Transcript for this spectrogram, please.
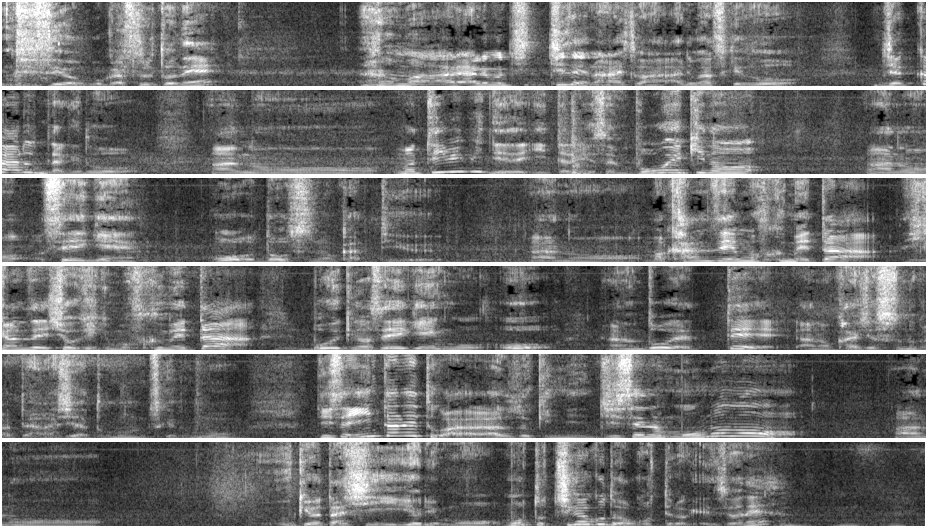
ですよ僕はするとね。まああれも知財の話はありますけど若干あるんだけどあの、まあ、TPP って言ったら要するに貿易のあの制限をどうするのかっていうあの、まあ、関税も含めた非関税障壁も含めた貿易の制限ををあのどうやってあの解消するのかって話だと思うんですけども実際インターネットがあるときに実際のもののあの受け渡しよりももっと違うことが起こってるわけですよね。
